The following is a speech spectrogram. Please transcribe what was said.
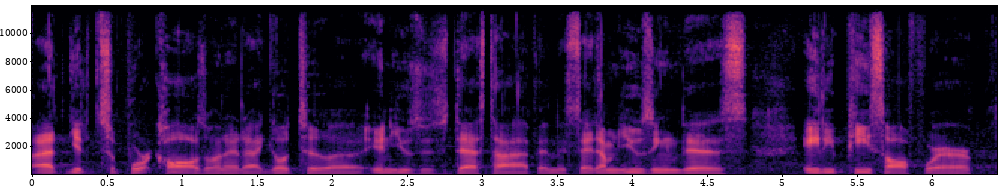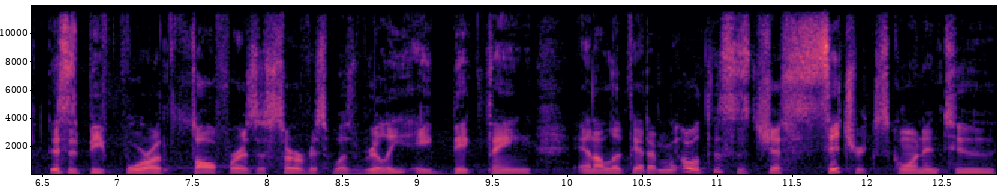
I'd get support calls on it. I go to an end user's desktop and they said, I'm using this ADP software. This is before software as a service was really a big thing. And I looked at it, I'm like, oh, this is just Citrix going into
